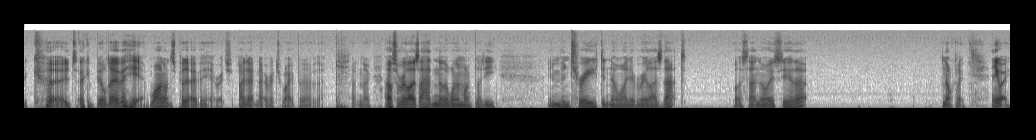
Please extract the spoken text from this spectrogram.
We could. I could build over here. Why not just put it over here, Rich? I don't know, Rich. Why put it over there? I don't know. I also realised I had another one in my bloody inventory. Didn't know why I didn't realise that. What's that noise? Do you hear that? Not clue. Anyway,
